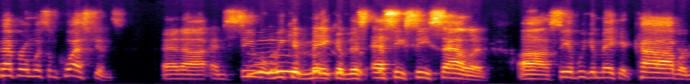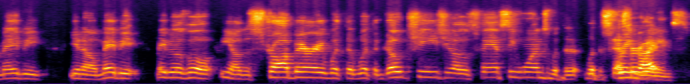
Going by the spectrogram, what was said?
pepper him with some questions and uh, and see what we can make of this SEC salad. Uh, see if we can make it Cobb or maybe you know maybe maybe those little you know the strawberry with the with the goat cheese, you know those fancy ones with the with the spring That's right. grains.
